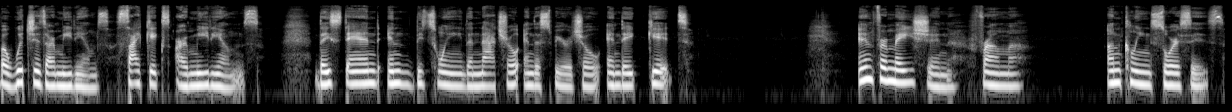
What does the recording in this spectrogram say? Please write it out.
but witches are mediums, psychics are mediums. They stand in between the natural and the spiritual, and they get information from unclean sources.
